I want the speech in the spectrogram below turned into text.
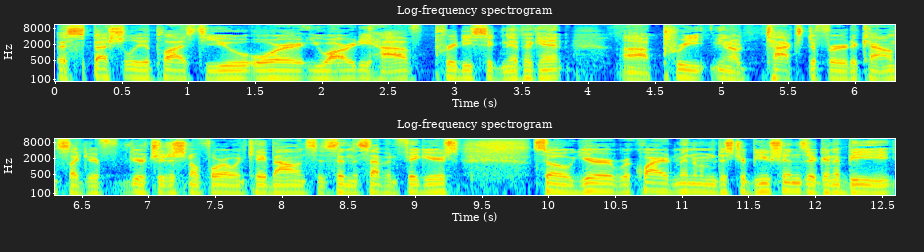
especially applies to you, or you already have pretty significant uh, pre, you know, tax deferred accounts like your your traditional 401k balance is in the seven figures. So your required minimum distributions are going to be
